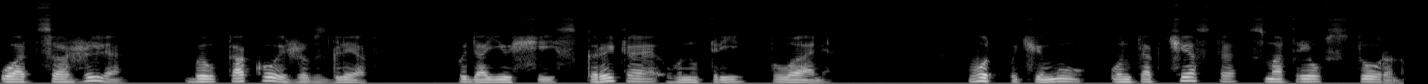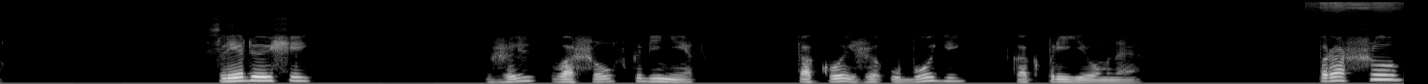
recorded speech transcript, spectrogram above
У отца Жиля был такой же взгляд, выдающий скрытое внутри пламя. Вот почему он так часто смотрел в сторону. Следующий Жиль вошел в кабинет, такой же убогий, как приемная. «Прошу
